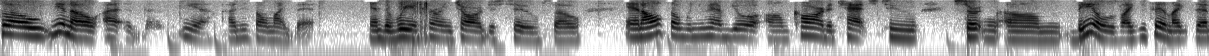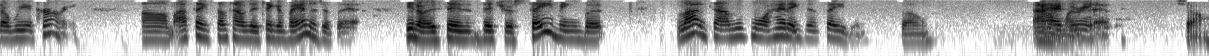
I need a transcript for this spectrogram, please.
so you know, I yeah, I just don't like that, and the reoccurring charges too. So, and also when you have your um, card attached to certain um bills, like you said, like that are reoccurring. Um, I think sometimes they take advantage of that. You know, they say that you're saving, but a lot of times it's more headache than saving. So I don't I like agree. that. So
